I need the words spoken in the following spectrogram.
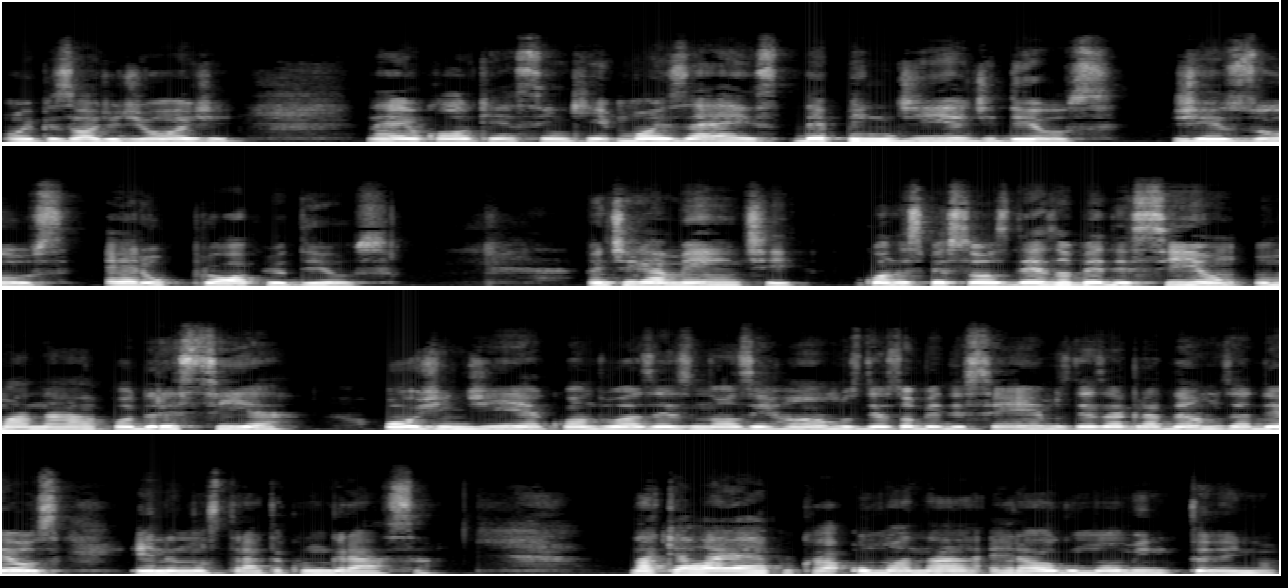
o episódio de hoje, né? Eu coloquei assim que Moisés dependia de Deus, Jesus era o próprio Deus. Antigamente, quando as pessoas desobedeciam, o maná apodrecia. Hoje em dia, quando às vezes nós erramos, desobedecemos, desagradamos a Deus, ele nos trata com graça. Naquela época, o maná era algo momentâneo,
